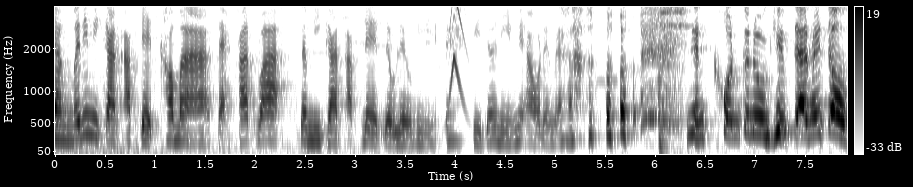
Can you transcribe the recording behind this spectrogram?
ยังไม่ได้มีการอัปเดตเข้ามา แต่คาดว่าจะมีการอัปเดตเร็วๆนี้ฟีเจอร์นี้ไม่เอาได้ไหมคะงั้นคนก็ดูคลิปแจนไม่จบ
